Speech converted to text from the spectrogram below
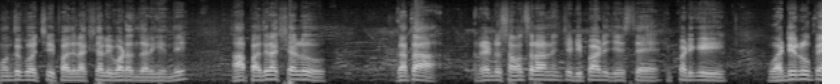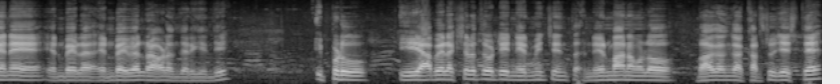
ముందుకు వచ్చి పది లక్షలు ఇవ్వడం జరిగింది. ఆ పది లక్షలు గత రెండు సంవత్సరాల నుంచి డిపాజిట్ చేస్తే ఇప్పటికీ వడ్డీ రూపేనే ఎనభై ఎనభై వేలు రావడం జరిగింది. ఇప్పుడు ఈ యాభై లక్షలతోటి నిర్మించిన నిర్మాణంలో భాగంగా ఖర్చు చేస్తే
